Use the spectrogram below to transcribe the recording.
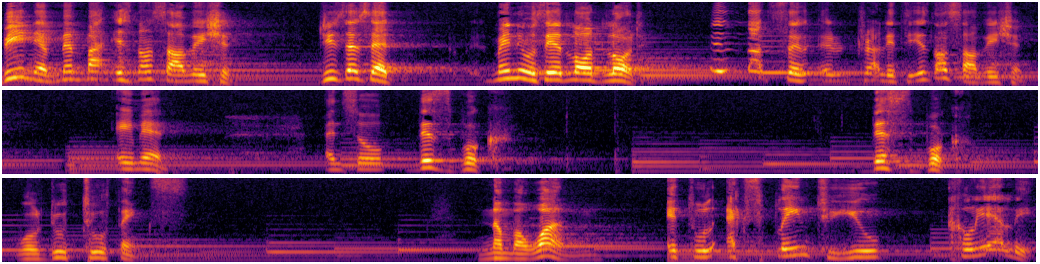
Being a member is not salvation. Jesus said, Many will say, Lord, Lord. It's not uh, reality, it's not salvation. Amen. And so, this book, this book will do two things. Number one, it will explain to you clearly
